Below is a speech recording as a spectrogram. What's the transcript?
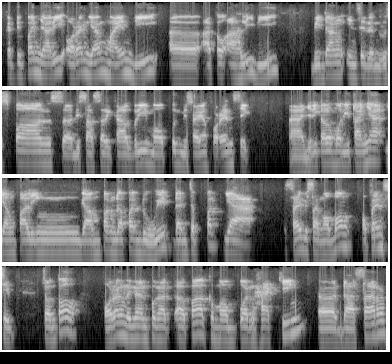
ketimbang nyari orang yang main di uh, atau ahli di bidang incident response, uh, disaster recovery maupun misalnya forensik. Nah, jadi kalau mau ditanya yang paling gampang dapat duit dan cepat ya saya bisa ngomong ofensif. Contoh orang dengan pengat, apa kemampuan hacking uh, dasar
